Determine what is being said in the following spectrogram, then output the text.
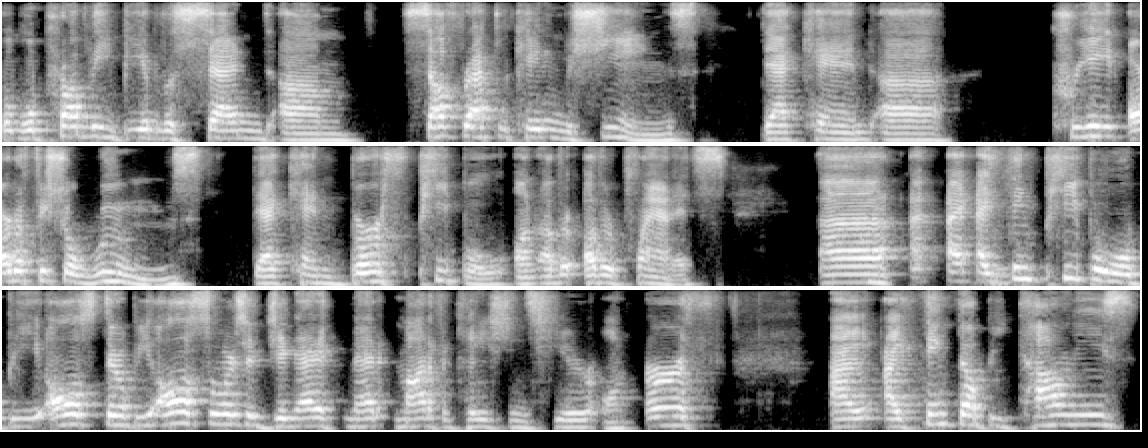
But we'll probably be able to send um, self-replicating machines that can uh, create artificial wombs that can birth people on other other planets. Uh, I, I, think people will be all there'll be all sorts of genetic modifications here on Earth. I, I think there'll be colonies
